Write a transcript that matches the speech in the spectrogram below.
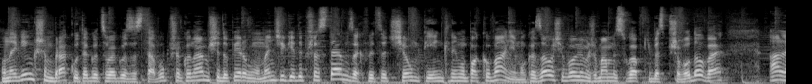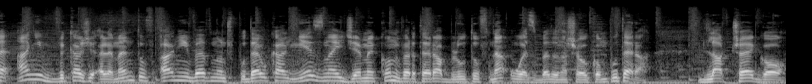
O największym braku tego całego zestawu przekonałem się dopiero w momencie, kiedy przestałem zachwycać się pięknym opakowaniem. Okazało się bowiem, że mamy słuchawki bezprzewodowe, ale ani w wykazie elementów, ani wewnątrz pudełka nie znajdziemy konwertera Bluetooth na USB do naszego komputera. Dlaczego?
